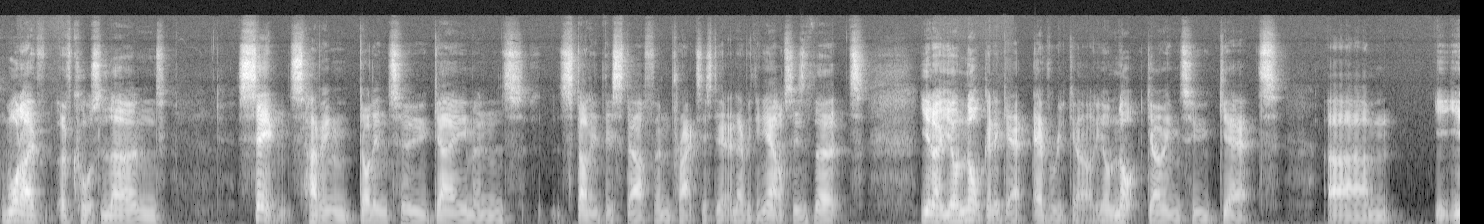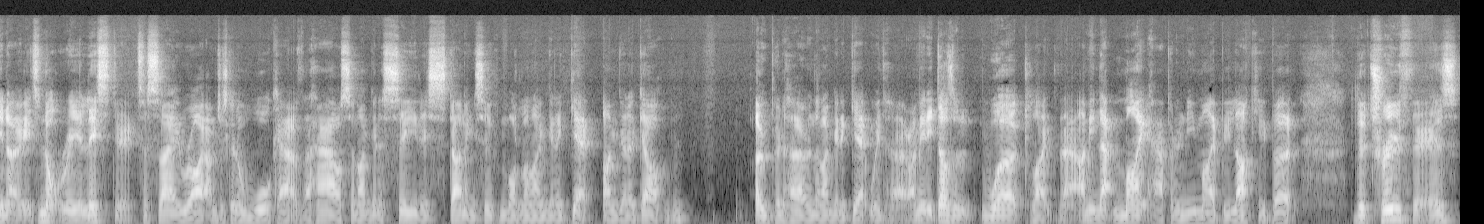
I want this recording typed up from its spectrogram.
what I've of course learned since having got into game and studied this stuff and practiced it and everything else is that you know you're not going to get every girl. You're not going to get um, you know it's not realistic to say right i'm just going to walk out of the house and i'm going to see this stunning supermodel and i'm going to get i'm going to go up and open her and then i'm going to get with her. I mean it doesn't work like that. I mean that might happen and you might be lucky but the truth is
